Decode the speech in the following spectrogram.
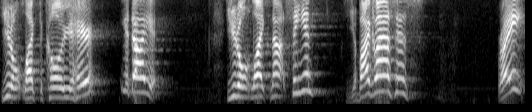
You don't like the color of your hair, you dye it. You don't like not seeing, you buy glasses right?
